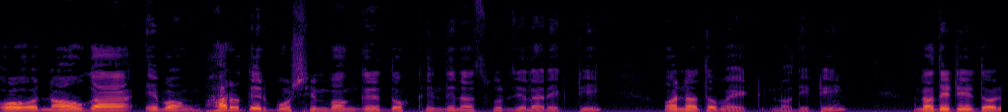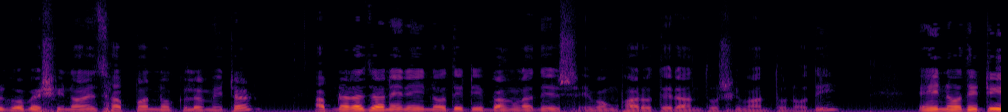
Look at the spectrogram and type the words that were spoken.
ও নওগাঁ এবং ভারতের পশ্চিমবঙ্গের দক্ষিণ দিনাজপুর জেলার একটি অন্যতম এক নদীটি। নদীটির দৈর্ঘ্য বেশি নয়, ছাপ্পান্ন কিলোমিটার। আপনারা জানেন এই নদীটি বাংলাদেশ এবং ভারতের আন্তঃসীমান্ত নদী। এই নদীটি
